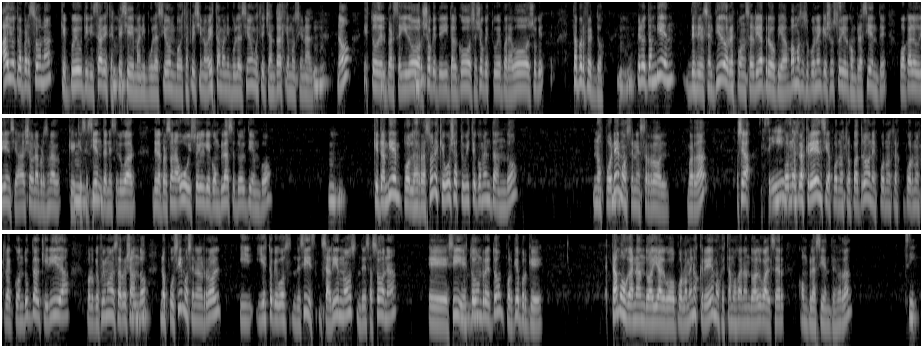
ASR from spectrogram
Hay otra persona que puede utilizar esta especie de manipulación, o esta especie no, esta manipulación o este chantaje emocional, ¿no? Esto del perseguidor, yo que te di tal cosa, yo que estuve para vos, yo que... Está perfecto. Pero también, desde el sentido de responsabilidad propia, vamos a suponer que yo soy el complaciente, o acá la audiencia haya una persona que, se sienta en ese lugar de la persona, uy, soy el que complace todo el tiempo, que también, por las razones que vos ya estuviste comentando, nos ponemos en ese rol, ¿verdad? O sea, por nuestras creencias, por nuestros patrones, por, nuestras, por nuestra conducta adquirida, por lo que fuimos desarrollando, nos pusimos en el rol y, esto que vos decís, salirnos de esa zona, eh, sí, es todo un reto. ¿Por qué? Porque estamos ganando ahí algo, o por lo menos creemos que estamos ganando algo al ser complacientes, ¿verdad? Sí,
